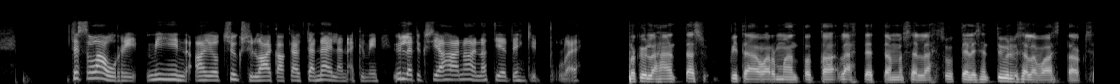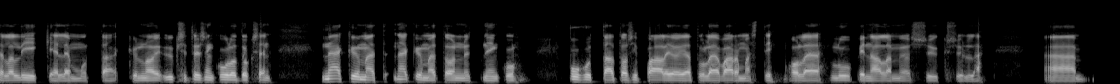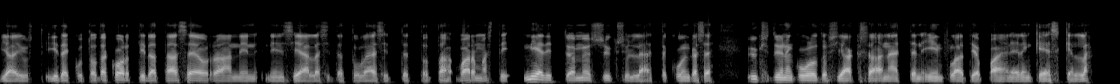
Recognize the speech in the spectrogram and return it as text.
Mites Lauri, mihin aiot syksyllä aikaa käyttää näillä näkymin? Yllätyksiähän aina tietenkin tulee. No kyllähän tässä pitää varmaan tota, lähteä tämmöisellä suhteellisen tylsällä vastauksella liikkeelle, mutta kyllä nuo yksityisen kulutuksen näkymät, näkymät on nyt niin kuin puhuttaa tosi paljon ja tulee varmasti olemaan luupin alla myös syksyllä. Ää, ja just itse kun tuota korttidataa seuraa, niin, niin siellä sitä tulee sitten tota varmasti mietittyä myös syksyllä, että kuinka se yksityinen kulutus jaksaa näiden inflaatiopaineiden keskellä.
